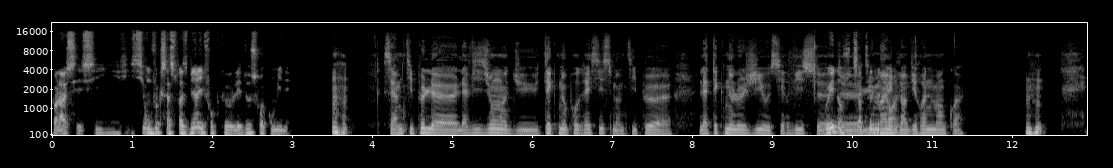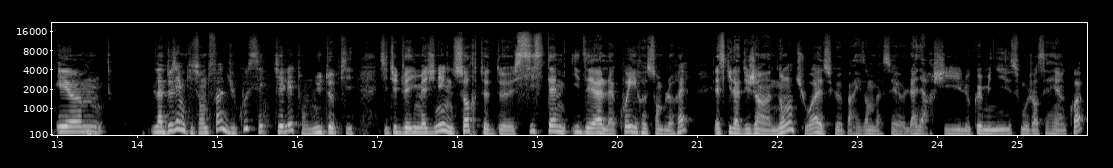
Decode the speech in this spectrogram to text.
voilà, si, si, on veut que ça se passe bien, il faut que les deux soient combinés. Mhm. C'est un petit peu la vision du technoprogressisme, un petit peu la technologie au service de l'humain et de l'environnement, quoi. Mhm. et mhm. La deuxième question de fin, du coup, c'est quelle est ton utopie? Si tu devais imaginer une sorte de système idéal, à quoi il ressemblerait? Est-ce qu'il a déjà un nom, tu vois? Est-ce que, par exemple, bah, c'est euh, l'anarchie, le communisme ou j'en sais rien quoi?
